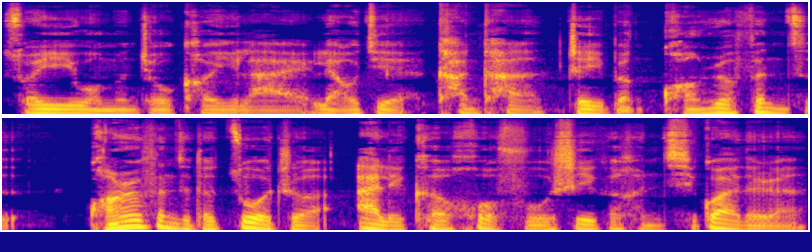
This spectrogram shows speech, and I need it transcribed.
所以，我们就可以来了解看看这一本《狂热分子》。《狂热分子》的作者埃里克·霍夫是一个很奇怪的人。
